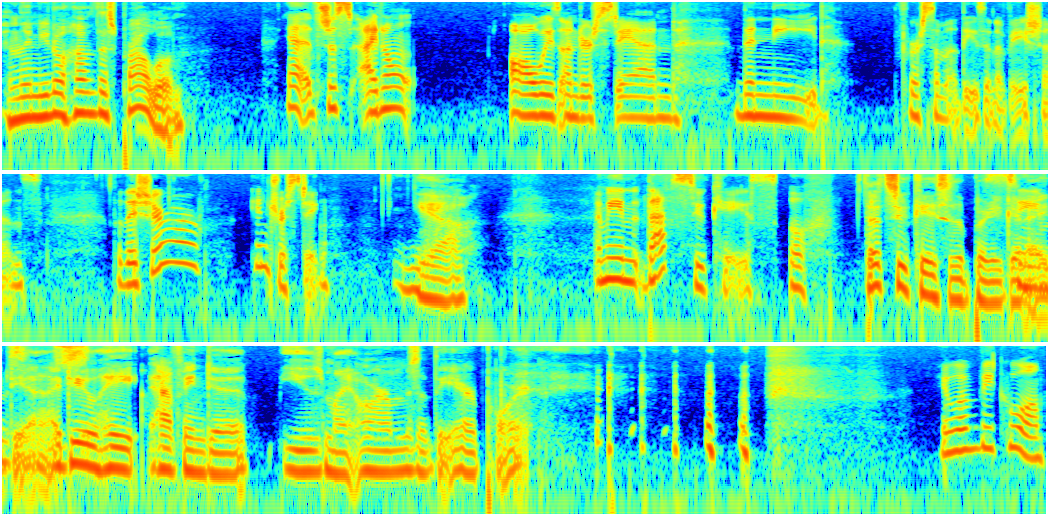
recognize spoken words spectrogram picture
and then you don't have this problem. Yeah, it's just, I don't always understand the need for some of these innovations, but they sure are interesting. Yeah. I mean, that suitcase. Ugh. That suitcase is a pretty good idea. I do hate having to use my arms at the airport. It would be cool.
